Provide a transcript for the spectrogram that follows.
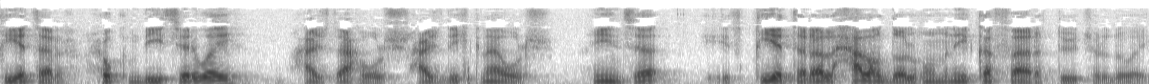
قيتر حكم دي سروي حاج تحولش حاج ديك كناولش. هينسا قيتر الحلق دول همني كفارة توتر دوي.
